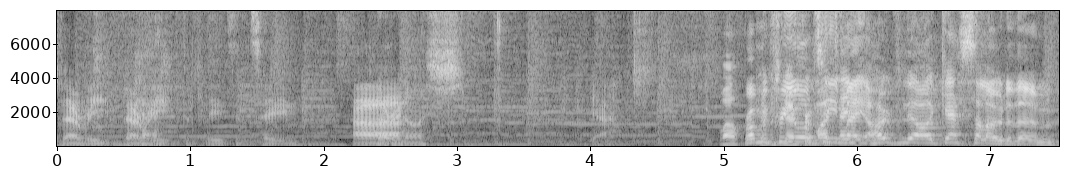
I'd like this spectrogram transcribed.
very, very Okay. depleted team. Very Uh, nice. Yeah. Well, Run me gonna through go your team, mate. Hopefully, I guess a load of them.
